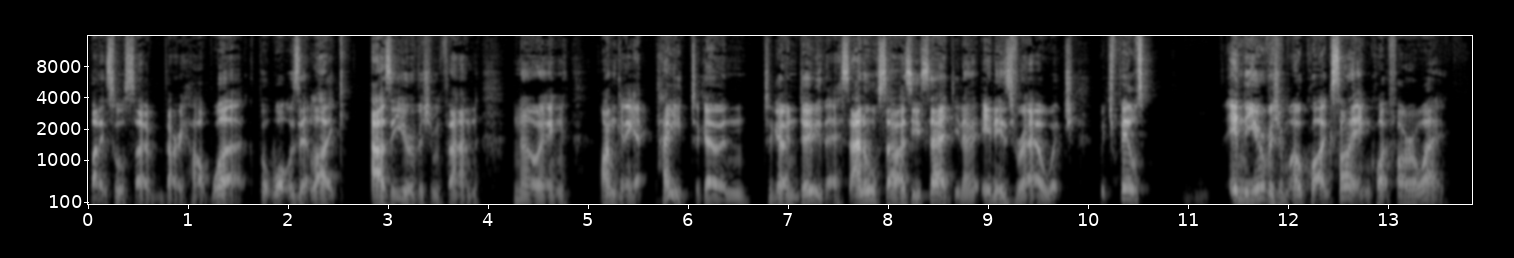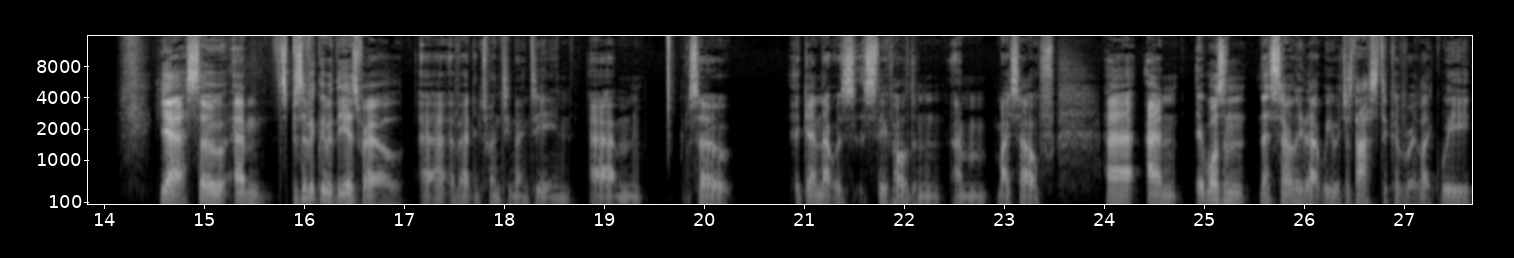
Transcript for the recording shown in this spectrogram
but it's also very hard work. But what was it like as a Eurovision fan, knowing I'm going to get paid to go and to go and do this, and also, as you said, you know, in Israel, which which feels in the Eurovision world quite exciting, quite far away. Yeah, so um, specifically with the Israel uh, event in 2019, um, so again, that was Steve Holden and myself, uh, and it wasn't necessarily that we were just asked to cover it. Like we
